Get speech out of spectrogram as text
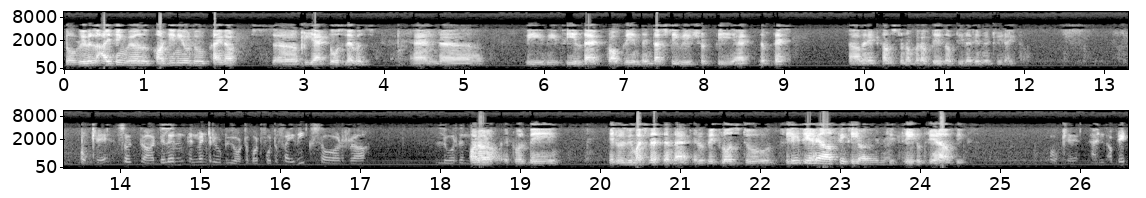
so we will, I think we will continue to kind of uh, be at those levels and we, we feel that probably in the industry we should be at the best uh, when it comes to number of days of dealer inventory right now. Okay, so uh, dealer inventory would be what, about four to five weeks or uh, lower than oh, that? no, no, it will be it will be much less than that. It will be close to three, three, three and a half weeks. Three, three, three to three and a half weeks. an update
